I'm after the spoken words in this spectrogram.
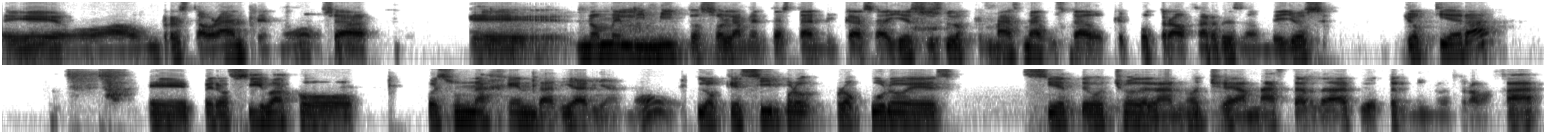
eh, o a un restaurante, ¿no? O sea, eh, no me limito solamente a estar en mi casa y eso es lo que más me ha gustado, que puedo trabajar desde donde yo, yo quiera, eh, pero sí bajo pues una agenda diaria, ¿no? Lo que sí procuro es 7, 8 de la noche a más tardar, yo termino de trabajar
